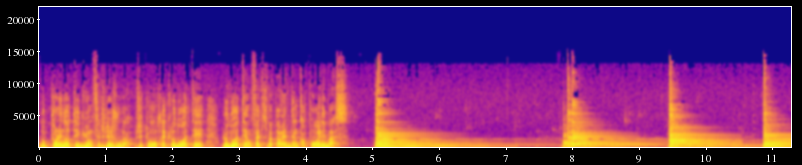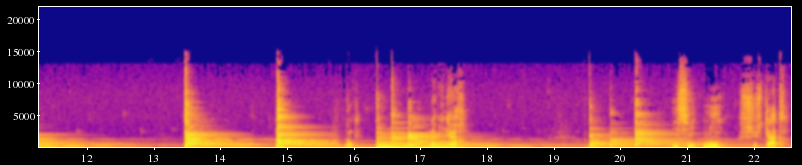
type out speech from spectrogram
Donc pour les notes aiguës, en fait, je les joue là. Je vais te le montrer avec le doigté. Le doigté, en fait, il va permettre d'incorporer les basses. Donc, La mineur. Ici, Mi sus 4.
